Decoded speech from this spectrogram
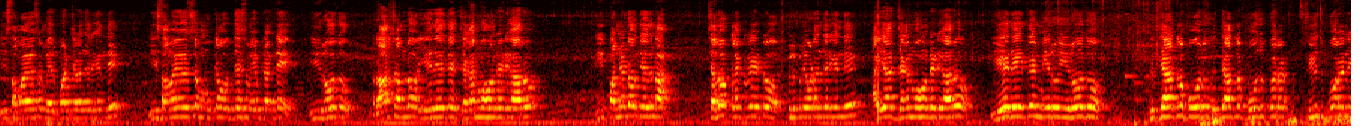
ఈ సమావేశం ఏర్పాటు చేయడం జరిగింది. ఈ సమావేశం ముఖ్య ఉద్దేశం ఏమిటంటే ఈరోజు రాష్ట్రంలో ఏదైతే జగన్మోహన్ రెడ్డి గారు ఈ పన్నెండవ తేదీన చలో కలెక్టరేట్ పిలుపునివ్వడం జరిగింది. అయ్యా జగన్మోహన్ రెడ్డి గారు ఏదైతే మీరు ఈరోజు విద్యార్థుల పోరు విద్యార్థుల పోజు పోర ఫీజు పోరని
